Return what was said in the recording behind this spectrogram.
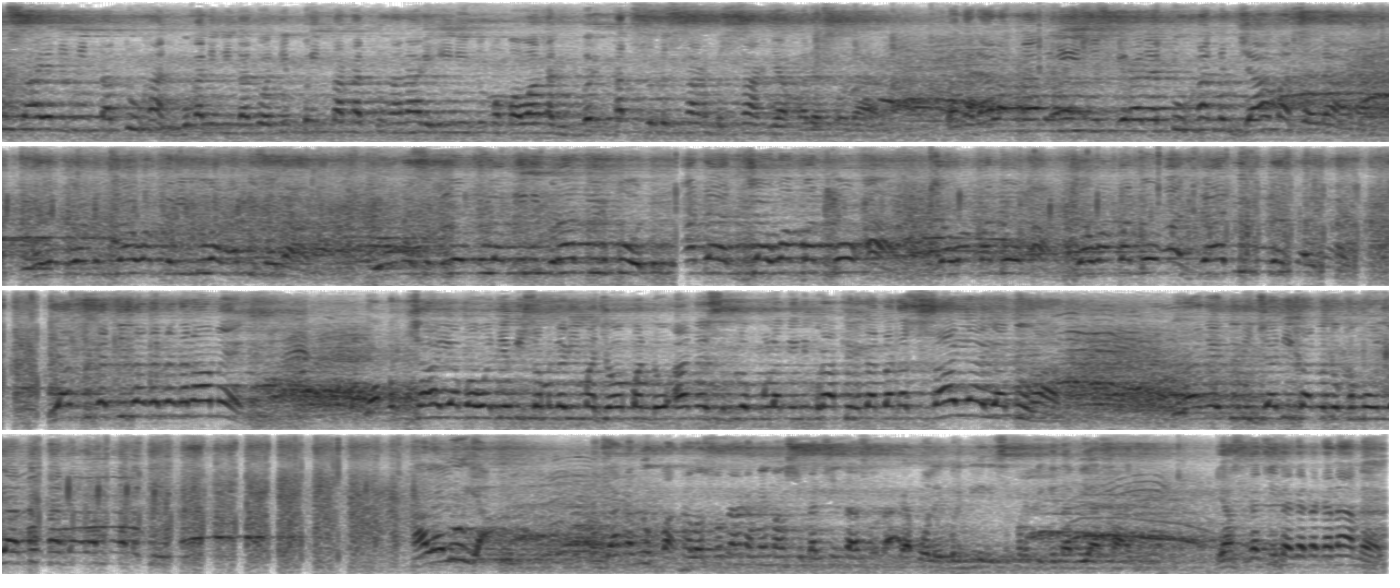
Itu saya diminta Tuhan, bukan diminta Tuhan, diperintahkan Tuhan hari ini untuk membawakan berkat sebesar-besarnya pada saudara. Maka dalam nama Yesus kiranya Tuhan menjamah saudara. Kiranya Tuhan menjawab kerinduan hati saudara. Kiranya sebelum bulan ini berakhir pun ada jawaban doa, jawaban doa, jawaban doa jadi pada saudara. Yang suka cita katakan amin. Yang percaya bahwa dia bisa menerima jawaban doanya sebelum bulan ini berakhir katakan saya ya Tuhan. Kiranya itu dijadikan untuk kemuliaan Tuhan dalam nama kita. Haleluya. Jangan lupa kalau saudara memang suka cita saudara boleh berdiri seperti kita biasanya. Yang suka cita katakan amin.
